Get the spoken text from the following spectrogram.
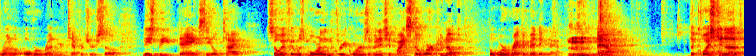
run overrun your temperature. So it needs to be dang sealed tight. So if it was more than the three quarters of an inch, it might still work, who knows? But we're recommending that. now, the question of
